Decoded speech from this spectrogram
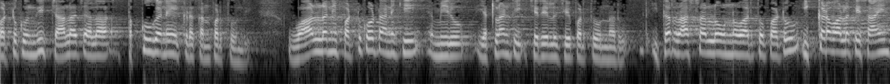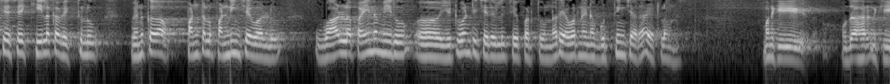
పట్టుకుంది. చాలా చాలా తక్కువగానే ఇక్కడ కనపడుతుంది వాళ్ళని పట్టుకోవటానికి మీరు ఎట్లాంటి చర్యలు చేపడుతూ ఉన్నారు? ఇతర రాష్ట్రాల్లో ఉన్న వారితో పాటు ఇక్కడ వాళ్ళకి సాయం చేసే కీలక వ్యక్తులు వెనుక పంటలు పండించే వాళ్ళు వాళ్ళపైన మీరు ఎటువంటి చర్యలు చేపడుతూ ఉన్నారు? ఎవరినైనా గుర్తించారా? ఎట్లా ఉంది? మనకి ఉదాహరణకి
